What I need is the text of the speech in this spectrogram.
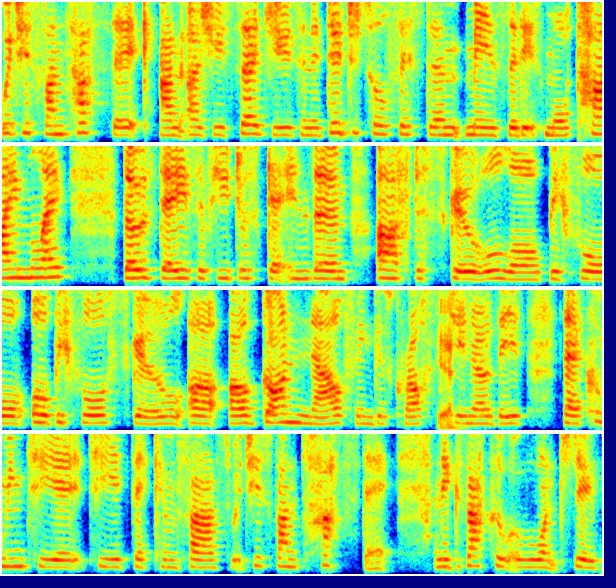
which is fantastic. And as you said using a digital system means that it's more timely. Those days of you just getting them after school or before or before school are, are gone now fingers crossed. Yes. you know these they're coming to you to you thick and fast which is fantastic and exactly what we want to do.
